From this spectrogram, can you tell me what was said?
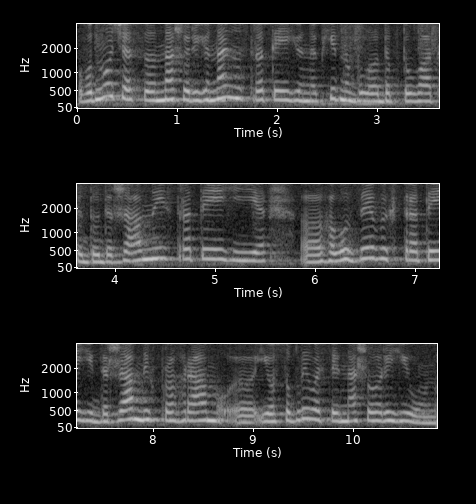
Водночас е, нашу регіональну стратегію необхідно було адаптувати до державної стратегії, е, галузевих стратегій, державних програм і особливостей нашого регіону.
